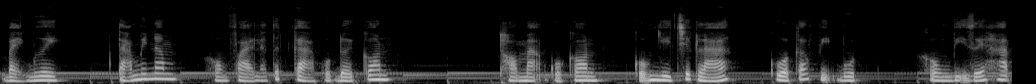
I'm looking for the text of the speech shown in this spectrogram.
70, 80 năm không phải là tất cả cuộc đời con. Thọ mạng của con cũng như chiếc lá của các vị bụt không bị giới hạn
